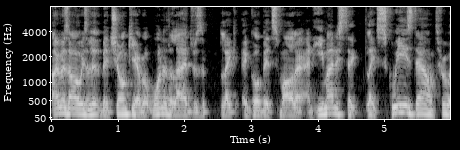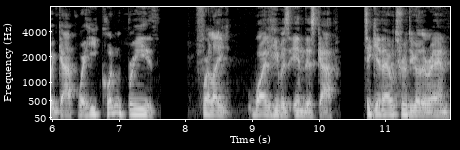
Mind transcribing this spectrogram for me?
I was always a little bit chunkier, but one of the lads was like a good bit smaller, and he managed to like squeeze down through a gap where he couldn't breathe for like while he was in this gap to get out through the other end.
